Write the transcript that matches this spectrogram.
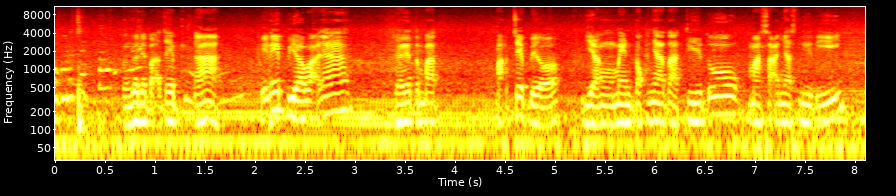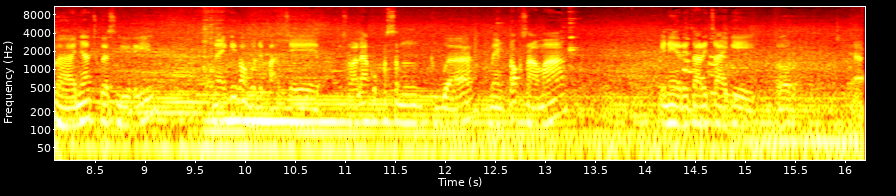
Kok ngono cep to? Tunggune Pak Cip. Nah, ini biawaknya dari tempat Pak Cip ya, yang mentoknya tadi itu masaknya sendiri, bahannya juga sendiri. Nah, ini kanggone Pak Cip. Soalnya aku pesen dua, mentok sama ini rica-rica iki. Tur. Ya.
